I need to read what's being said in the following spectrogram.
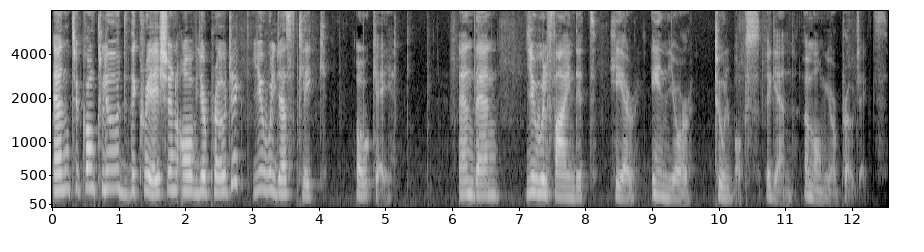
And to conclude the creation of your project, you will just click OK. And then you will find it here in your toolbox again among your projects.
